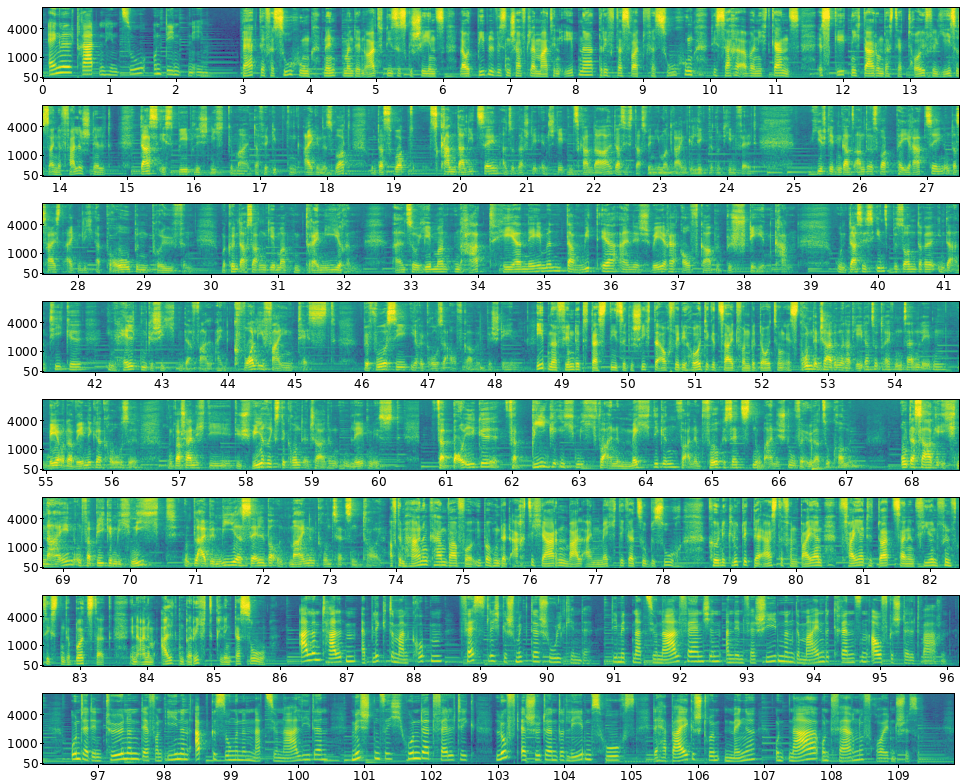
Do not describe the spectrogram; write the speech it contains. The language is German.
Engel traten hinzu und dienten ihm. Berg der Versuchung nennt man den Ort dieses Geschehens. Laut Bibelwissenschaftler Martin Ebner trifft das Wort Versuchung die Sache aber nicht ganz. Es geht nicht darum, dass der Teufel Jesus eine Falle stellt. Das ist biblisch nicht gemeint. Dafür gibt es ein eigenes Wort und das Wort skandalizein, also da entsteht ein Skandal, das ist das, wenn jemand reingelegt wird und hinfällt. Hier steht ein ganz anderes Wort, Peiratzein, und das heißt eigentlich erproben, prüfen. Man könnte auch sagen, jemanden trainieren. Also jemanden hat hernehmen, damit er eine schwere Aufgabe bestehen kann. Und das ist insbesondere in der Antike in Heldengeschichten der Fall, ein Qualifying Test bevor sie ihre große Aufgabe bestehen. Ebner findet, dass diese Geschichte auch für die heutige Zeit von Bedeutung ist. Grundentscheidungen hat jeder zu treffen in seinem Leben, mehr oder weniger große. Und wahrscheinlich die, die schwierigste Grundentscheidung im Leben ist, verbeuge, verbiege ich mich vor einem Mächtigen, vor einem Vorgesetzten, um eine Stufe höher zu kommen? Oder sage ich Nein und verbiege mich nicht und bleibe mir selber und meinen Grundsätzen treu? Auf dem Hahnenkamm war vor über 180 Jahren mal ein Mächtiger zu Besuch. König Ludwig I. von Bayern feierte dort seinen 54. Geburtstag. In einem alten Bericht klingt das so. Allenthalben erblickte man Gruppen festlich geschmückter Schulkinder, die mit Nationalfähnchen an den verschiedenen Gemeindegrenzen aufgestellt waren. Unter den Tönen der von ihnen abgesungenen Nationalliedern mischten sich hundertfältig lufterschütternde Lebenshochs der herbeigeströmten Menge und nahe und ferne Freudenschüsse.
